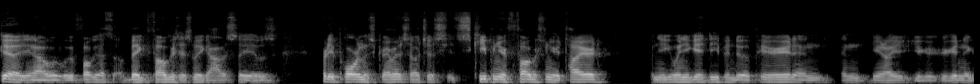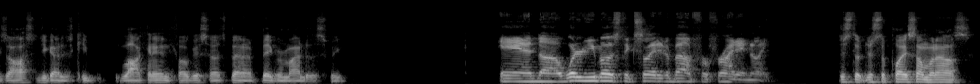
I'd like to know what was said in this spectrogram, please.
Good. You know, we, we focus. That's a big focus this week. Obviously, it was pretty poor in the scrimmage, so it's just it's keeping your focus when you're tired. When you when you get deep into a period and and you know you're you're getting exhausted, you got to just keep locking in focus. So it's been a big reminder this week. And uh, what are you most excited about for Friday night? just to just to play someone else.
